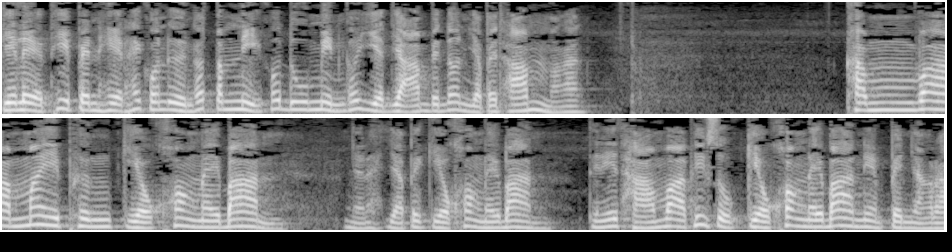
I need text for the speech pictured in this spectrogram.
กิเลสที่เป็นเหตุให้คนอื่นเขาตำหนิเขาดูหมิ่นเขาเหยียดหยามเป็นต้นอย่าไปทำเหมือนกันคำว่าไม่พึงเกี่ยวข้องในบ้านเนี่ยนะอย่าไปเกี่ยวข้องในบ้าน ทีนี้ถามว่าภิกษุเกี่ยวข้องในบ้านเนี่ยเป็นอย่างไร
